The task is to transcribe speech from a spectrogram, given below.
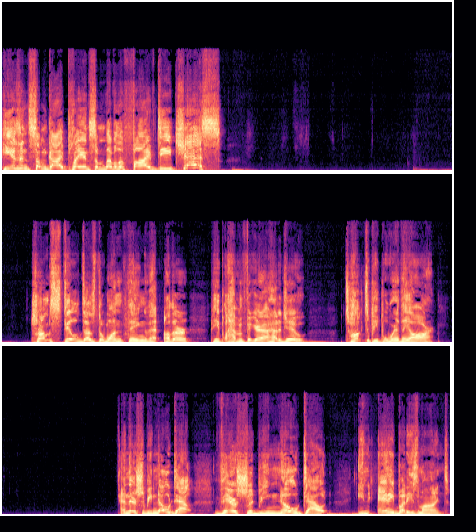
He isn't some guy playing some level of 5D chess. Trump still does the one thing that other people haven't figured out how to do talk to people where they are. And there should be no doubt, there should be no doubt in anybody's mind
